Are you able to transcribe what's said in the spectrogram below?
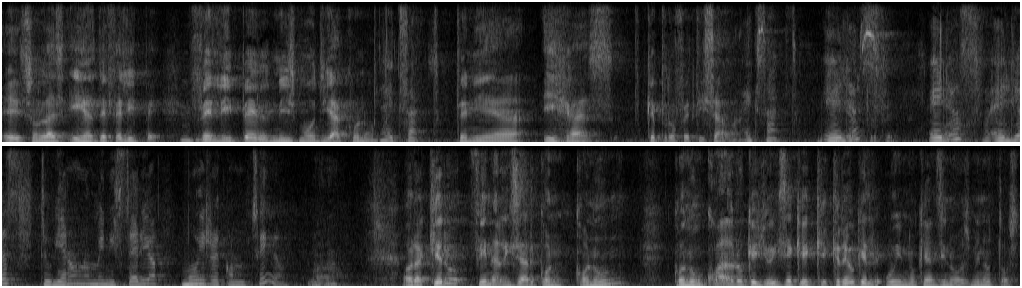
eh, son las hijas de Felipe. Felipe, el mismo diácono, Exacto. tenía hijas que profetizaban. Exacto. Ellas, ellos, ellos tuvieron un ministerio muy reconocido. Ahora, quiero finalizar con, con un con un cuadro que yo hice que, creo que, uy, no quedan sino dos minutos,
